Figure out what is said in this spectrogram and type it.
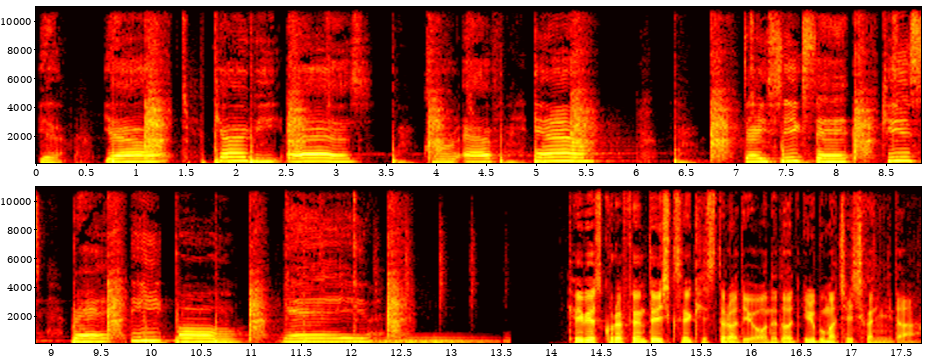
Yeah, yeah, KBS, Cool FM, DAY6의 Kiss the Radio, yeah. KBS 쿨 FM 데이식스의 키스 더 라디오 어느덧 1부 마칠 시간입니다.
